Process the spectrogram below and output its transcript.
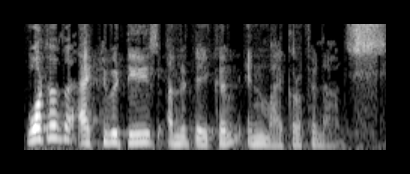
What are the activities undertaken in microfinance?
